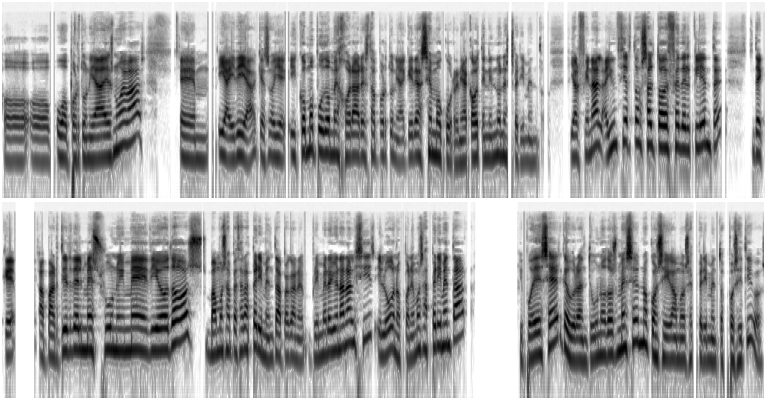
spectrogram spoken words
o, oportunidades nuevas. Em, y idea, que es, oye, ¿y cómo puedo mejorar esta oportunidad? ¿Qué ideas se me ocurren? Y acabo teniendo un experimento. Y al final hay un cierto salto de fe del cliente de que a partir del mes uno y medio, dos, vamos a empezar a experimentar. Pero primero hay un análisis y luego nos ponemos a experimentar y puede ser que durante uno o dos meses no consigamos experimentos positivos.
